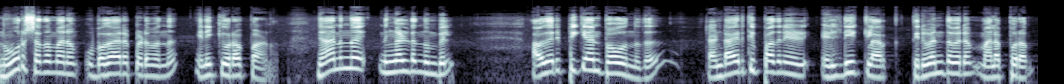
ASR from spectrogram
നൂറ് ശതമാനം ഉപകാരപ്പെടുമെന്ന് എനിക്ക് ഉറപ്പാണ്. ഞാനിന്ന് നിങ്ങളുടെ മുമ്പിൽ അവതരിപ്പിക്കാൻ പോകുന്നത് രണ്ടായിരത്തി പതിനേഴ് L D clerk Thiruvananthapuram Malappuram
